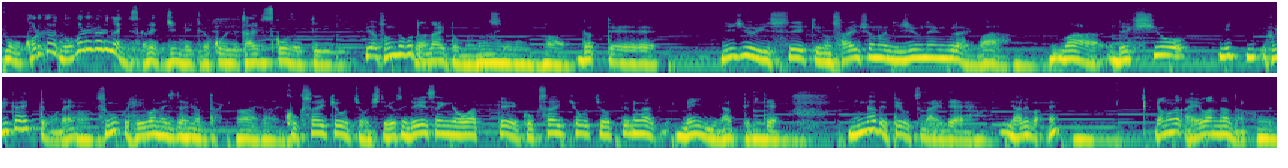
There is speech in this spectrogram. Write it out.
もうこれから逃れられないんですかね人類っていうのはこういう対立構造っていう。いやそんなことはないと思いますよ。はだって21世紀の最初の20年ぐらいはまあ歴史を見振り返ってもねはいすごく平和な時代だったわけ。いはいはい。国際協調して要するに冷戦が終わって国際協調っていうのがメインになってきてみんなで手をつないでやればね世の中平和になるだろううん。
